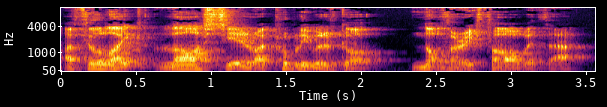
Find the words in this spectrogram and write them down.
I feel like last year I probably would have got not very far with that.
